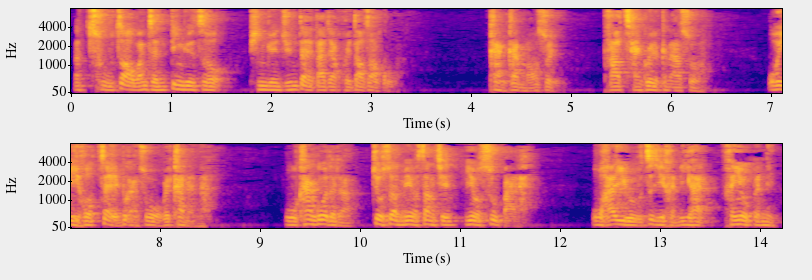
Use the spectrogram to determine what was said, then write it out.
那楚赵完成订约之后，平原君带大家回到赵国，看看毛遂，他惭愧的跟他说：“我以后再也不敢说我会看人了。我看过的人，就算没有上千，也有数百了。”我还以为我自己很厉害，很有本领，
